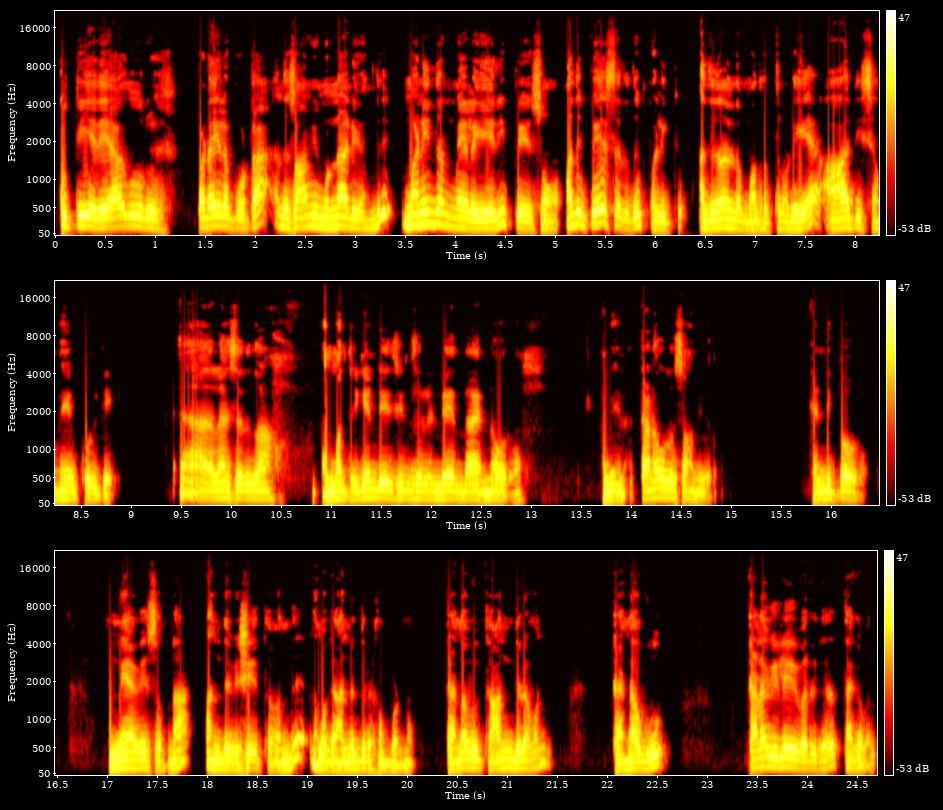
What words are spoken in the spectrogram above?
குத்தி எதையாவது ஒரு படையில போட்டால் அந்த சாமி முன்னாடி வந்து மனிதன் மேலே ஏறி பேசும். அது பேசுறது பழிக்கும். அதுதான் இந்த மதத்தினுடைய ஆதி சமய கொள்கை. அதெல்லாம் சரிதான். நம்ம திரிகண்டேசின்னு சொல்லிட்டே இருந்தால் என்ன வரும்? அப்படின்னு கனவுல சாமி வரும். கண்டிப்பாக வரும். உண்மையாகவே சொன்னால் அந்த விஷயத்தை வந்து நமக்கு அனுகிரகம் பண்ணும். கனவு காண்கிறவன் கனவு கனவிலே வருகிற தகவல்.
